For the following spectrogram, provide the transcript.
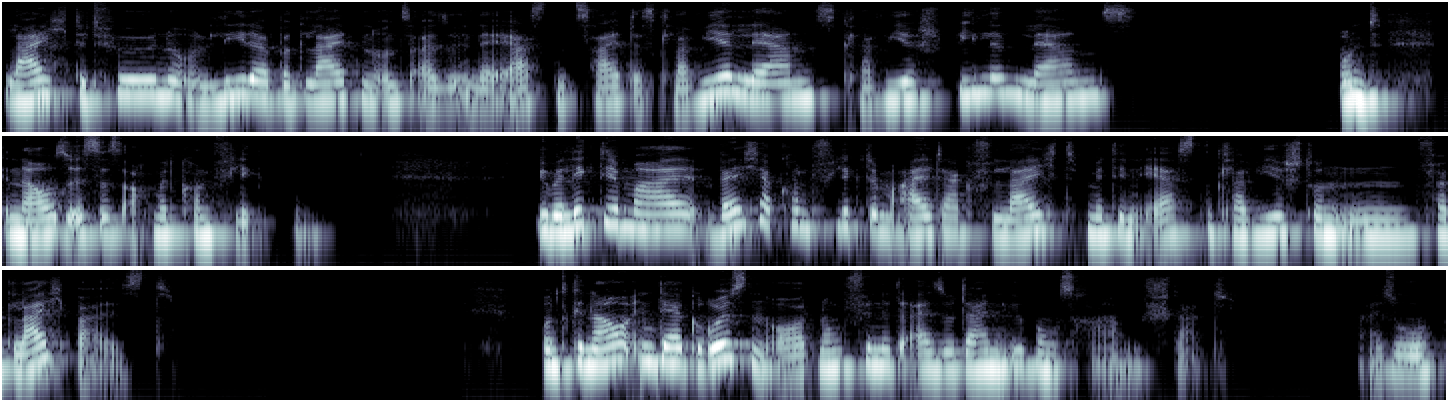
Leichte Töne und Lieder begleiten uns also in der ersten Zeit des Klavierlernens, Klavierspielenlernens. Und genauso ist es auch mit Konflikten. Überleg dir mal, welcher Konflikt im Alltag vielleicht mit den ersten Klavierstunden vergleichbar ist. Und genau in der Größenordnung findet also dein Übungsrahmen statt. Also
